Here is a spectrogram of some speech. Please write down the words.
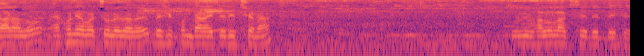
দাঁড়াল, এখনই আবার চলে যাবে। বেশিক্ষণ দাঁড়াইতে দিচ্ছে না। খুবই ভালো লাগছে এদের দেখে।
